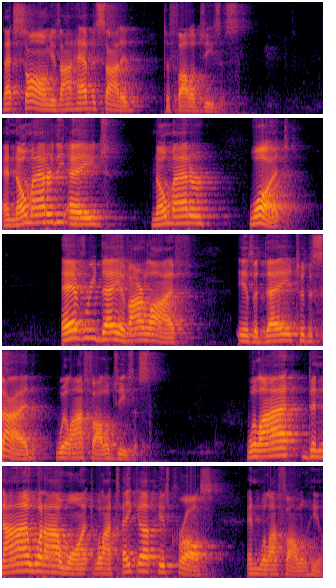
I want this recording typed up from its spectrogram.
That song is I Have Decided to Follow Jesus. And no matter the age, no matter what every day of our life is a day to decide will I follow Jesus? Will I deny what I want? Will I take up his cross? And will I follow him?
